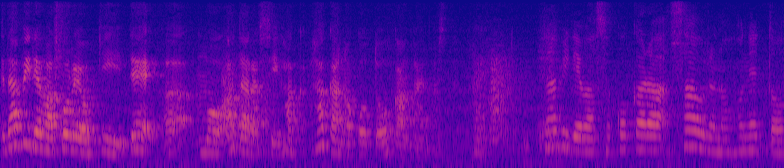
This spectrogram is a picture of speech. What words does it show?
かダビデはこれを聞いてあもう新しい墓墓のことを考えました、はいダビデはそこからサウルの骨と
